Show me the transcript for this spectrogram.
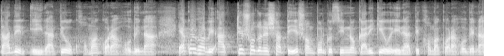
তাদের এই রাতেও ক্ষমা করা হবে না। একইভাবে আত্মীয় স্বজনের সাথে সম্পর্ক ছিন্নকারীকেও এই রাতে ক্ষমা করা হবে না।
